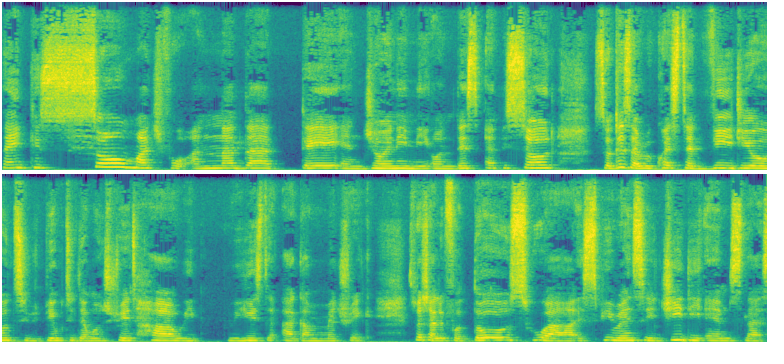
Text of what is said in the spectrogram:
thank you so much for another day and joining me on this episode. So this is a requested video to be able to demonstrate how we we use the AgaMatrix especially for those who are experiencing gdm slash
